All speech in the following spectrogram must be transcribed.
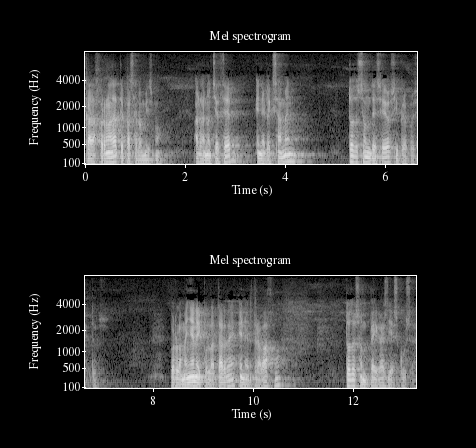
Cada jornada te pasa lo mismo. Al anochecer, en el examen, todos son deseos y propósitos. Por la mañana y por la tarde, en el trabajo, todos son pegas y excusas.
